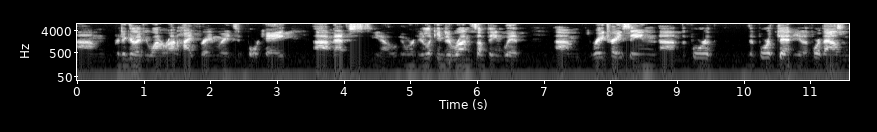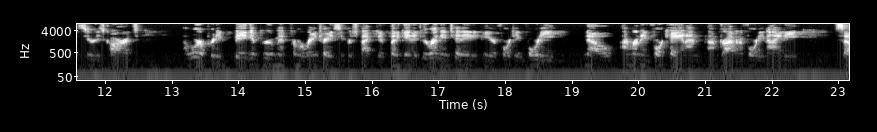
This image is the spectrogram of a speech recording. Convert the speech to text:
um, particularly if you want to run high frame rates in 4K. Um, that's you know, or if you're looking to run something with um, ray tracing, um, the fourth the fourth gen, you know, 4000 series cards uh, were a pretty big improvement from a ray tracing perspective. But again, if you're running 1080p or 1440, no, I'm running 4K and I'm I'm driving a 4090 so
